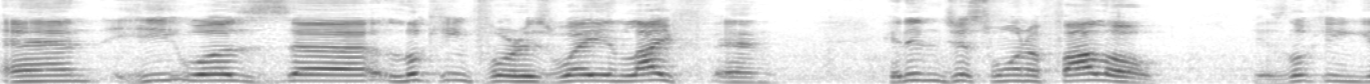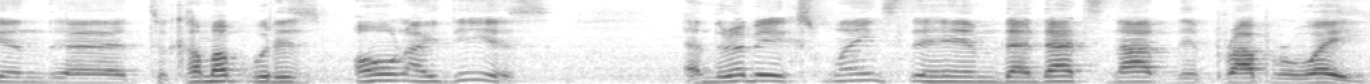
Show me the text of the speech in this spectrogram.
and he was uh, looking for his way in life, and he didn't just want to follow. He was looking uh, to come up with his own ideas. And the Rebbe explains to him that that's not the proper way.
